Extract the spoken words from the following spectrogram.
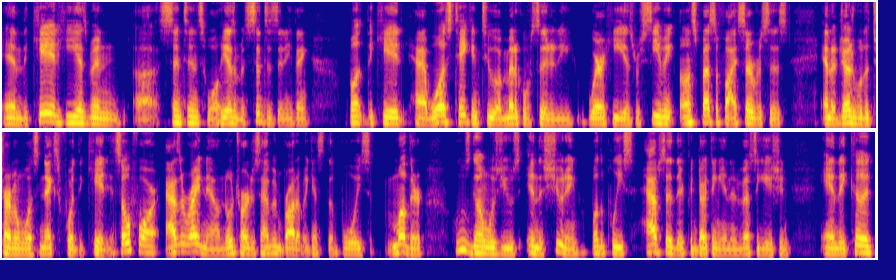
And the kid he has been uh, sentenced. Well he hasn't been sentenced anything but the kid had was taken to a medical facility where he is receiving unspecified services and a judge will determine what's next for the kid. And so far, as of right now, no charges have been brought up against the boy's mother, whose gun was used in the shooting, but the police have said they're conducting an investigation and they could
